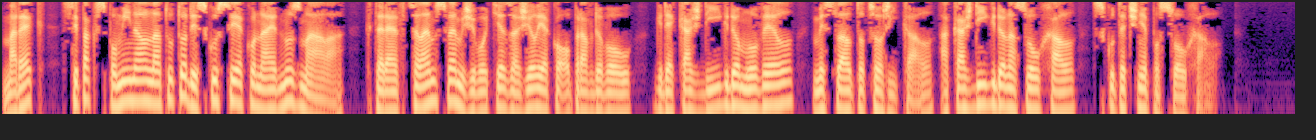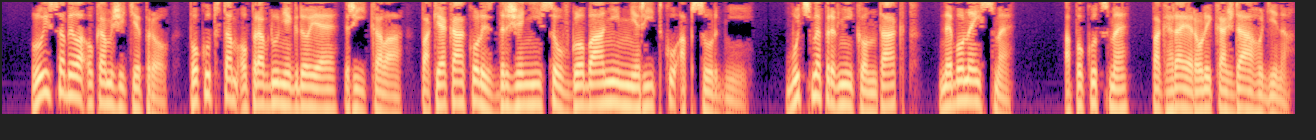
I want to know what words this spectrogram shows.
Marek si pak vzpomínal na tuto diskusi jako na jednu z mála, které v celém svém životě zažil jako opravdovou, kde každý, kdo mluvil, myslel to, co říkal, a každý, kdo naslouchal, skutečně poslouchal. Luisa byla okamžitě pro, pokud tam opravdu někdo je, říkala, pak jakákoliv zdržení jsou v globálním měřítku absurdní. Buď jsme první kontakt, nebo nejsme. A pokud jsme, pak hraje roli každá hodina.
